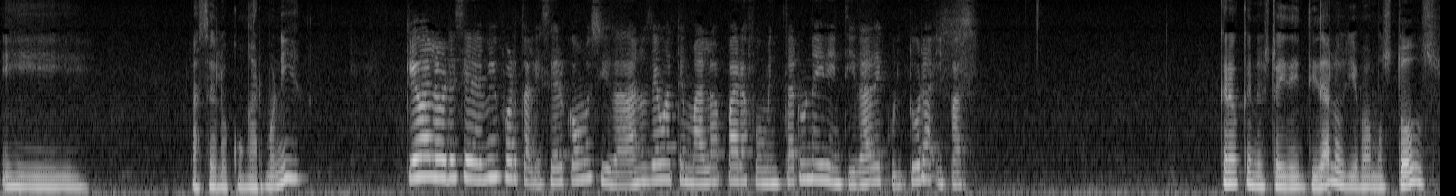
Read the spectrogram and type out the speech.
y hacerlo con armonía. ¿Qué valores se deben fortalecer como ciudadanos de Guatemala para fomentar una identidad de cultura y paz? Creo que nuestra identidad lo llevamos todos,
